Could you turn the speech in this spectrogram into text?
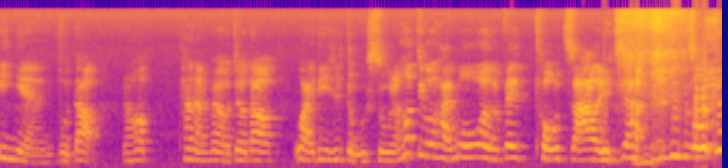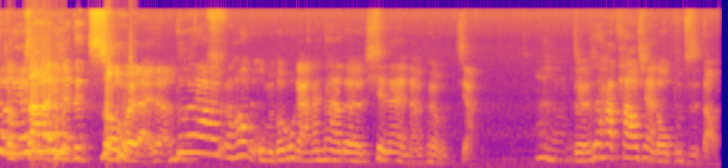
一年不到，然后她男朋友就到外地去读书，然后结果还默默的被偷扎了一下，超可怜扎了一。下再收回来的。对啊，然后我们都不敢和她的现在的男朋友讲，嗯，对，所以他他到现在都不知道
